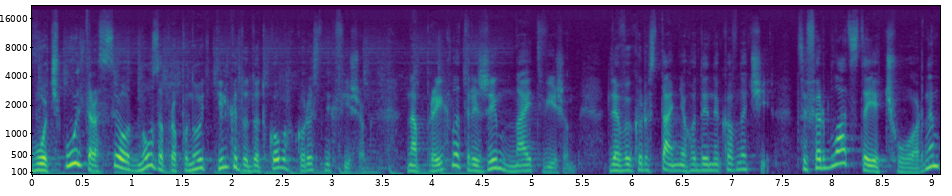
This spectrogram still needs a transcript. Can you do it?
Watch Ultra все одно запропонують кілька додаткових корисних фішок. Наприклад, режим Night Vision для використання годинника вночі. Циферблат стає чорним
